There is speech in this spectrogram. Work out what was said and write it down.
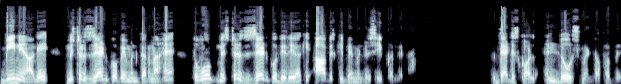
बी ने आगे मिस्टर जेड को पेमेंट करना है तो वो मिस्टर जेड को दे देगा कि आप इसकी पेमेंट रिसीव कर लेना that is called endorsement of a bill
